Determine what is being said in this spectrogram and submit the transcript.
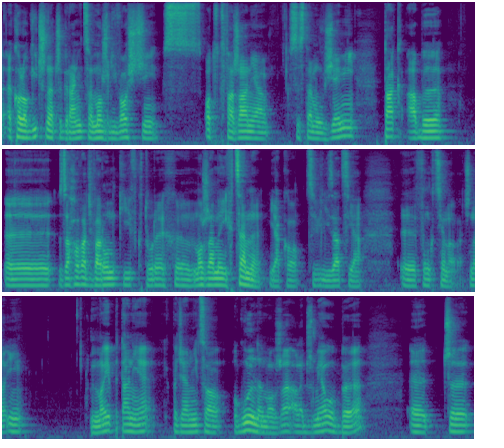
y, ekologiczne, czy granice możliwości odtwarzania systemów Ziemi, tak aby zachować warunki, w których możemy i chcemy jako cywilizacja Y, funkcjonować. No i moje pytanie, jak powiedziałem, nieco ogólne może, ale brzmiałoby, y, czy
